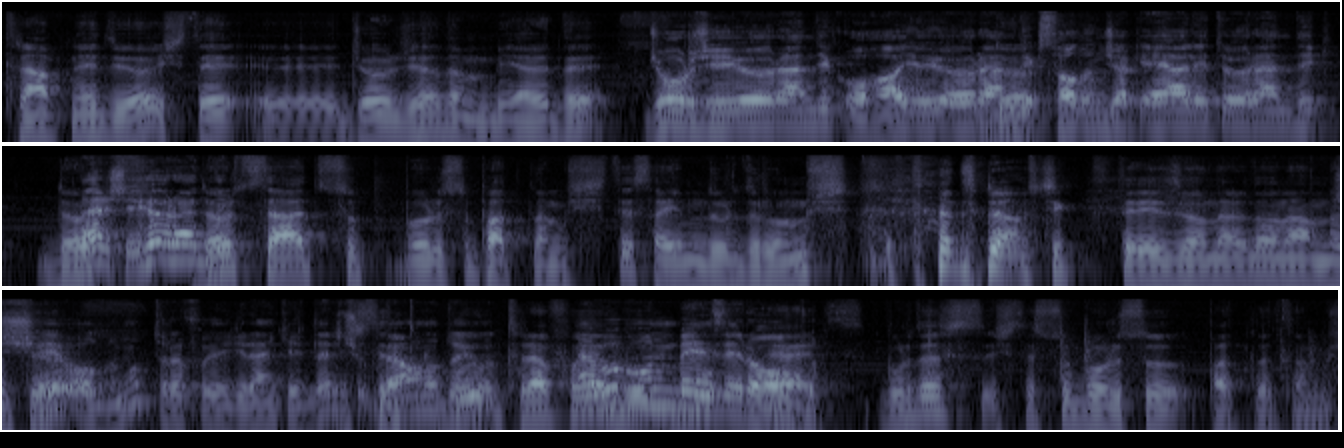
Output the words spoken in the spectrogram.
Trump ne diyor? İşte e, Georgia'da mı bir yerde Georgia'yı öğrendik, Ohio'yu öğrendik, Dört- salıncak eyaleti öğrendik. Dört- Her şeyi öğrendik. 4 saat su borusu patlamış işte sayım durdurulmuş. Trump çıktı televizyonlarda onu anlatıyor. Şey oldu mu trafoya giren kediler? İşte ben onu bu duydum. trafoya Ha, bu, bunun benzeri oldu. Evet. Burada işte su borusu patlatılmış.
